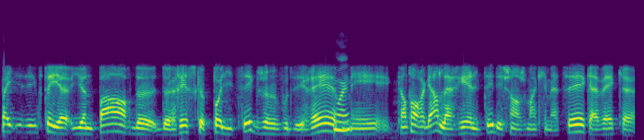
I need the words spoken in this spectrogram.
Ben, écoutez, il y, a, il y a une part de, de risque politique, je vous dirais, Ouais. mais quand on regarde la réalité des changements climatiques avec, euh,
